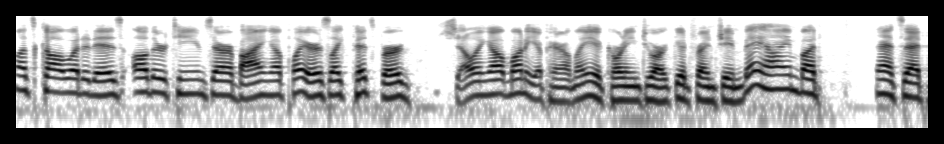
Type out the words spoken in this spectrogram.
let's call it what it is, other teams are buying up players like Pittsburgh, shelling out money, apparently, according to our good friend Jim Boeheim. But that said,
